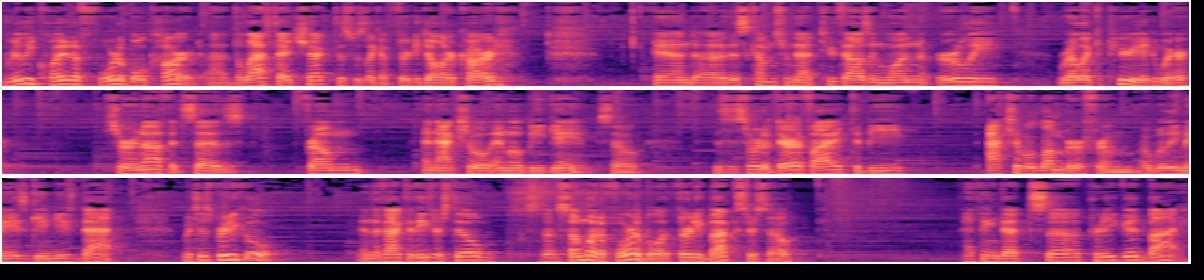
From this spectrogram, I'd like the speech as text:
really quite an affordable card. Uh, the last I checked, this was like a $30 card. And uh, this comes from that 2001 early relic period where, sure enough, it says from an actual MLB game. So this is sort of verified to be actual lumber from a Willie Mays game used bat, which is pretty cool. And the fact that these are still somewhat affordable at 30 bucks or so, I think that's a pretty good buy.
